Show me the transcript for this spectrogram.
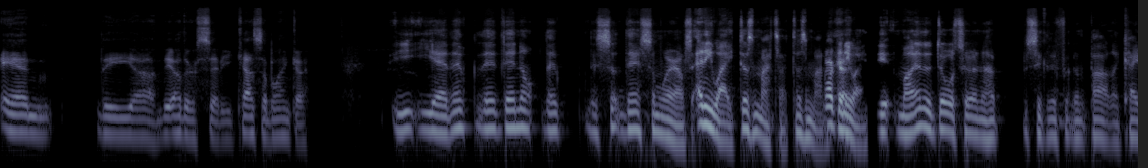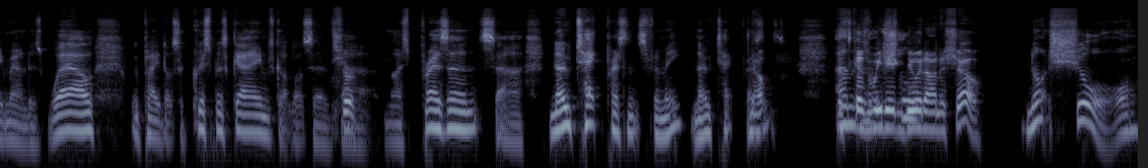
and the uh, the other city, Casablanca. Yeah they're they're, they're not they're they're, so- they're somewhere else anyway doesn't matter doesn't matter Okay. anyway my other daughter and her significant partner came round as well we played lots of christmas games got lots of Sure. uh, nice presents uh no tech presents for me no tech Nope. presents That's Um, because we didn't do it on a show. not sure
